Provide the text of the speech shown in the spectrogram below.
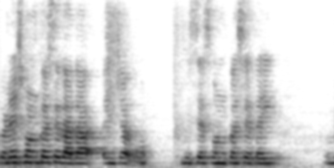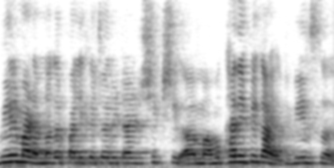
गणेश होणकसे दादा त्यांच्या मिसेस होणकसे ताई वीर मॅडम नगरपालिकेच्या रिटायर्ड शिक्षिक मुख्याधिपिका मुख्याध्यापिका आहेत वीर सर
